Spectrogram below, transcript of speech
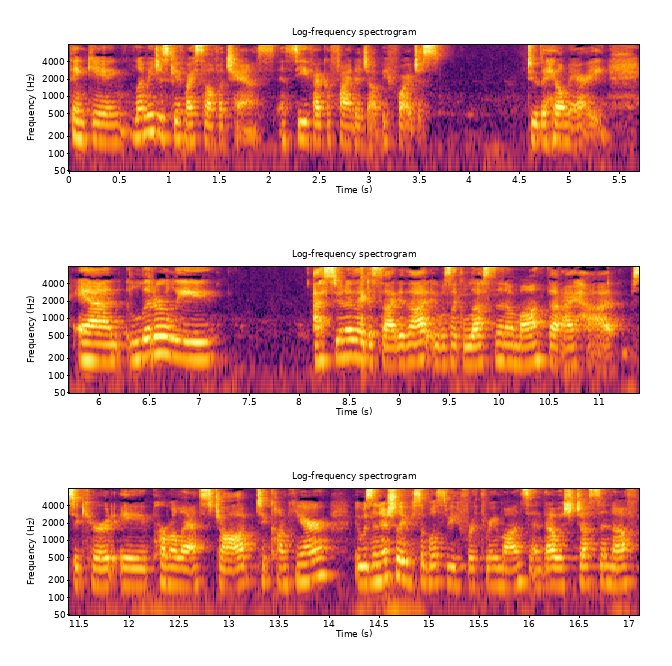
thinking, let me just give myself a chance and see if I could find a job before I just do the Hail Mary. And literally, as soon as I decided that, it was like less than a month that I had secured a permalance job to come here. It was initially supposed to be for three months, and that was just enough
